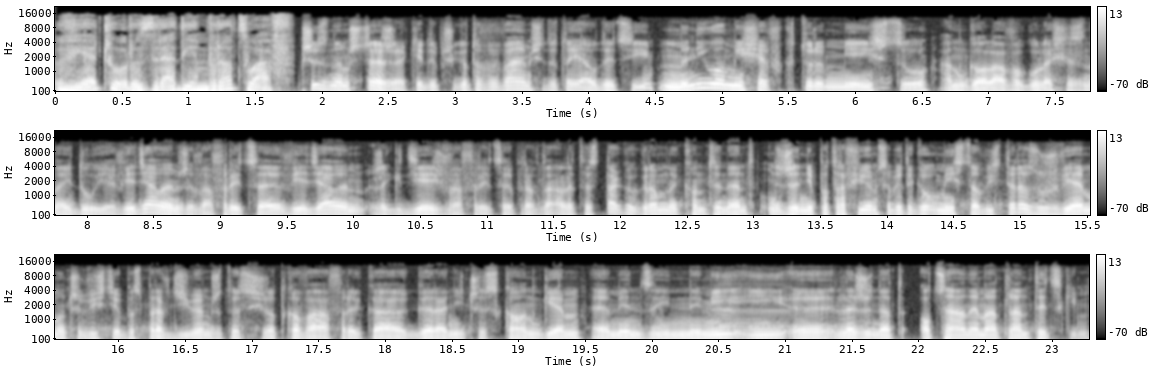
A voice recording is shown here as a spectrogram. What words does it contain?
Wieczór z Radiem Wrocław. Przyznam szczerze, kiedy przygotowywałem się do tej audycji, myliło mi się, w którym miejscu Angola w ogóle się znajduje. Wiedziałem, że w Afryce, wiedziałem, że gdzieś w Afryce, prawda, ale to jest tak ogromny kontynent, że nie potrafiłem sobie tego umiejscowić. Teraz już wiem oczywiście, bo sprawdziłem, że to jest środkowa Afryka, graniczy z Kongiem e, między innymi i e, leży nad Oceanem Atlantyckim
